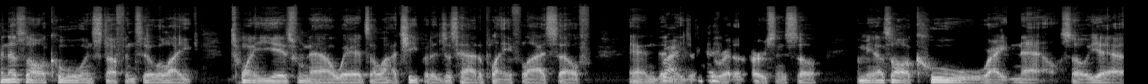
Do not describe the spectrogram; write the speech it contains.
And that's all cool and stuff until like 20 years from now, where it's a lot cheaper to just have the plane fly itself and then right. they just get rid of the person. So, I mean, that's all cool right now. So, yeah,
